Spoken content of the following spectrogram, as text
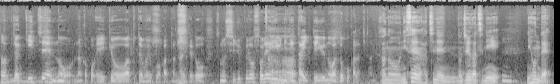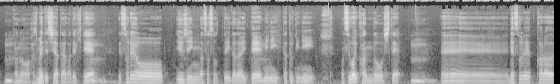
そのジャッキー・チェーンのなんかこう影響はとてもよく分かったんですけど、そのシルク・ロ・ソレイユに出たいっていうのはどこから来たんですか？あの2008年の10月にうん。日本で、うん。あの初めてシアターができて、うんでそれを友人が誘っていただいて見に行った時に、まあすごい感動して、うん。えーでそれから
